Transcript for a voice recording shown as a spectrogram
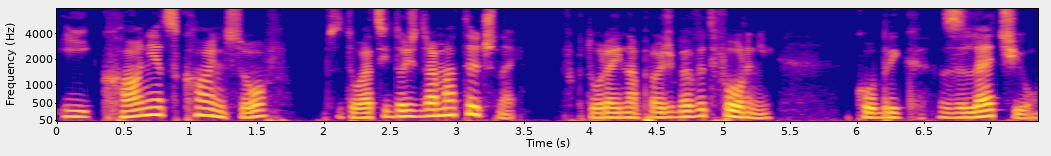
I koniec końców, w sytuacji dość dramatycznej, w której na prośbę wytwórni Kubrick zlecił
